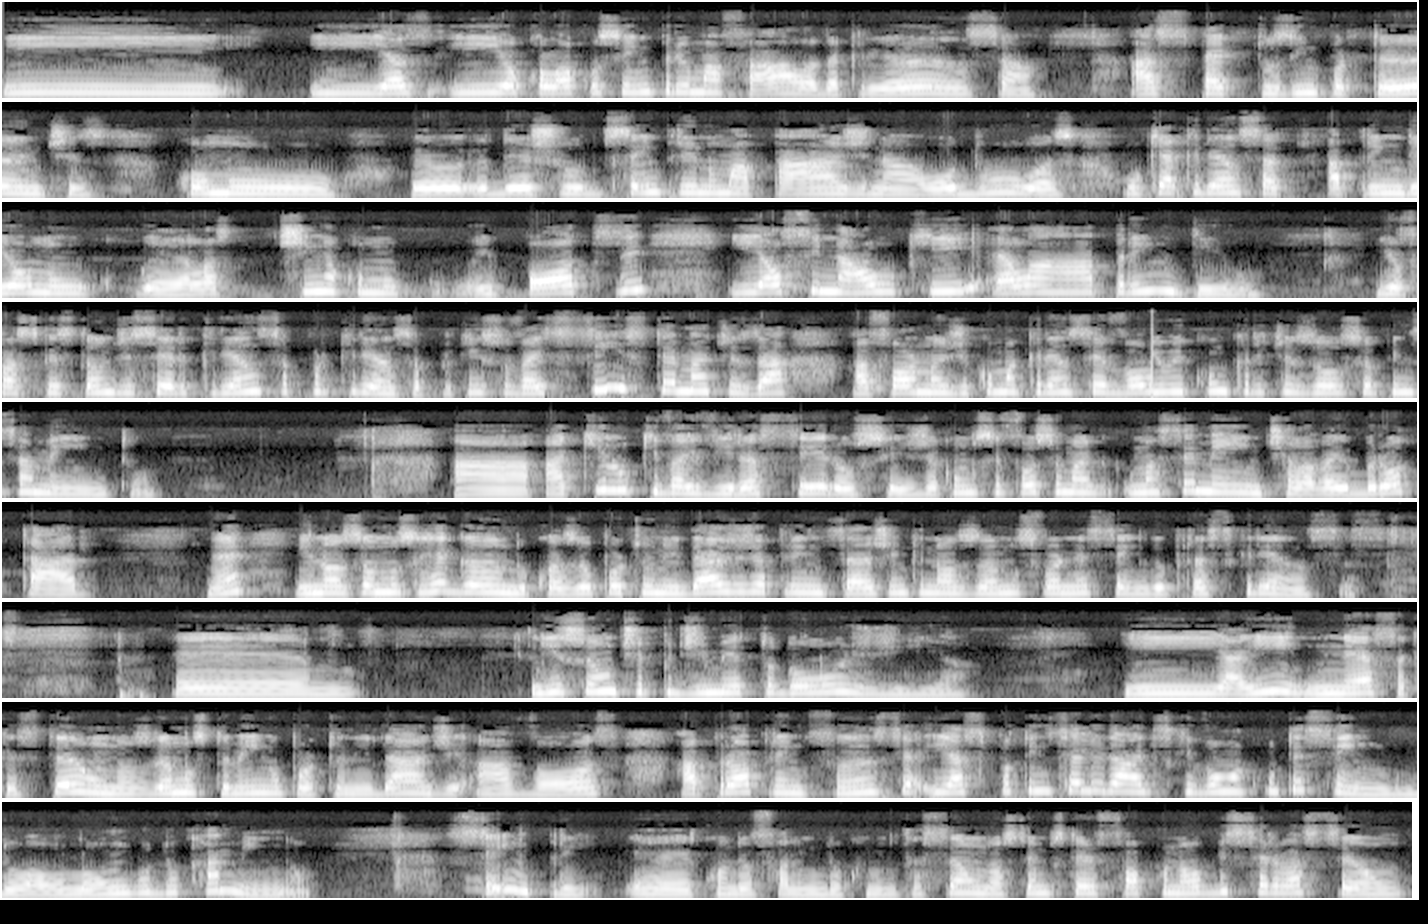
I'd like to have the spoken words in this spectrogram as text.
e, e, as, e eu coloco sempre uma fala da criança, aspectos importantes, como eu, eu, deixo sempre numa página ou duas o que a criança aprendeu no ela tinha como hipótese e ao final o que ela aprendeu. E eu faço questão de ser criança por criança, porque isso vai sistematizar a forma de como a criança evoluiu e concretizou o seu pensamento. Ah, aquilo que vai vir a ser, ou seja, é como se fosse uma, uma semente, ela vai brotar, né? E nós vamos regando com as oportunidades de aprendizagem que nós vamos fornecendo para as crianças. É, isso é um tipo de metodologia. E aí, nessa questão, nós damos também oportunidade à voz, à própria infância e às potencialidades que vão acontecendo ao longo do caminho. Sempre, é, quando eu falo em documentação, nós temos que ter foco na observação,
